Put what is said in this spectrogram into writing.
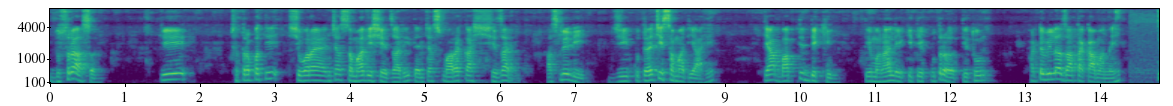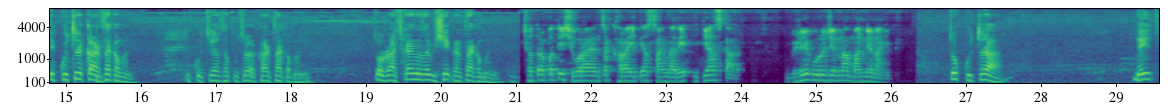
दुसरं असं की छत्रपती शिवरायांच्या समाधी शेजारी त्यांच्या स्मारका शेजारी असलेली जी कुत्र्याची समाधी आहे त्या बाबतीत देखील ते म्हणाले की ते कुत्रं तिथून हटविलं जाता कामा नये. ते कुत्रं काढता कामा तो कुत्र्याचा पुतळा काढता कामा नये. तो राजकारणाचा विषय करता कामा नये. छत्रपती शिवरायांचा खरा इतिहास सांगणारे इतिहासकार भिडे गुरुजींना मान्य नाहीत. तो कुत्रा नाहीच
